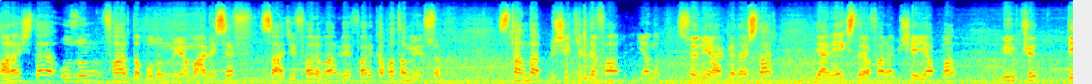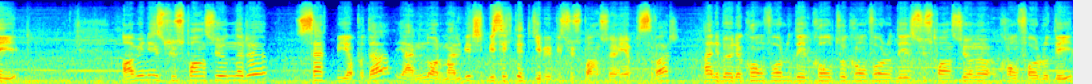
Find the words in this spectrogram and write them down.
Araçta uzun far da bulunmuyor maalesef. Sadece farı var ve farı kapatamıyorsun. standart bir şekilde far yanıp sönüyor arkadaşlar. Yani ekstra fara bir şey yapman mümkün değil. Amin'in süspansiyonları sert bir yapıda. Yani normal bir bisiklet gibi bir süspansiyon yapısı var. Hani böyle konforlu değil, koltuğu konforlu değil, süspansiyonu konforlu değil.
